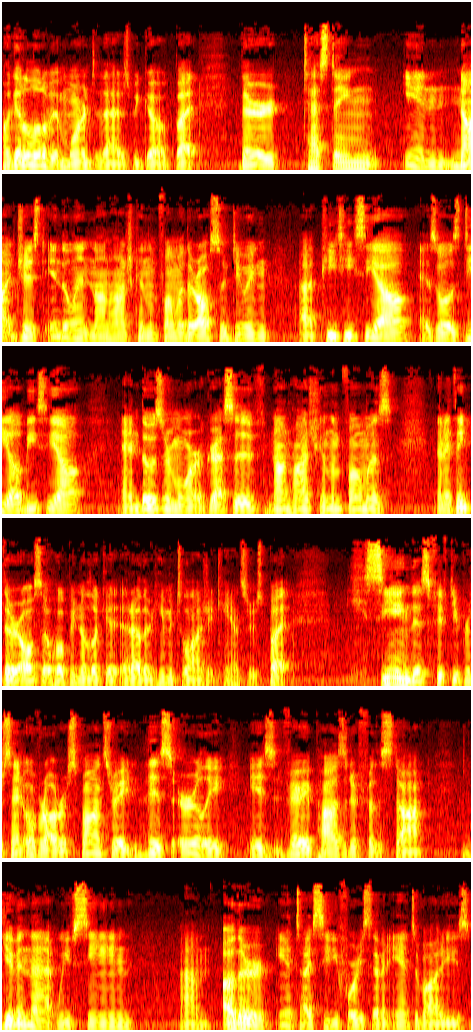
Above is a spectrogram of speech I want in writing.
I'll get a little bit more into that as we go. But they're testing in not just indolent non Hodgkin lymphoma, they're also doing uh, PTCL as well as DLBCL and those are more aggressive non-Hodgkin lymphomas. And I think they're also hoping to look at, at other hematologic cancers. But seeing this 50% overall response rate this early is very positive for the stock, given that we've seen um, other anti CD47 antibodies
